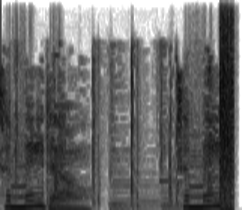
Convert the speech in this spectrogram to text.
tomato. Tomato.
